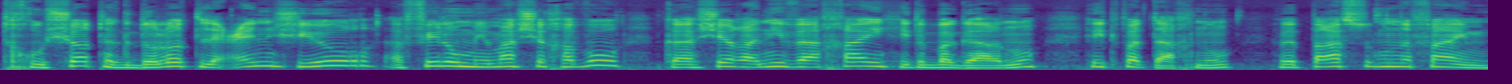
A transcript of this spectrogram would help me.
תחושות הגדולות לאין שיעור אפילו ממה שחוו כאשר אני ואחיי התבגרנו, התפתחנו ופרסנו כנפיים.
